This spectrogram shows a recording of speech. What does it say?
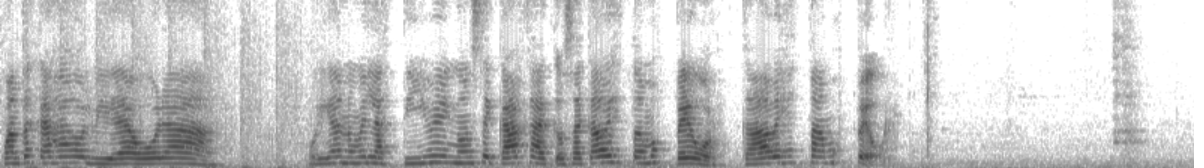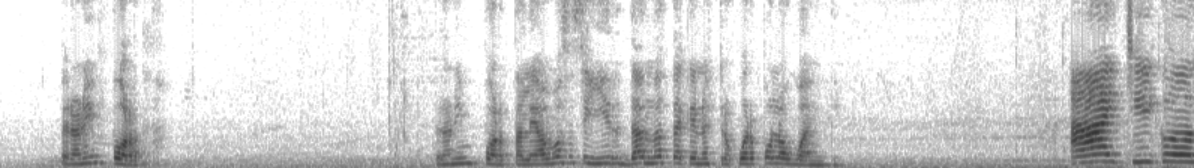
¿Cuántas cajas olvidé ahora? Oiga, no me lastimen, 11 cajas. O sea, cada vez estamos peor. Cada vez estamos peor. Pero no importa. Pero no importa, le vamos a seguir dando hasta que nuestro cuerpo lo aguante. Ay, chicos,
